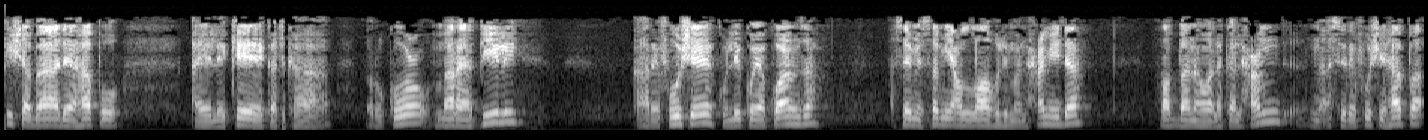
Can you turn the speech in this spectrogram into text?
kisha baada ya hapo aelekee katika rukuu mara ya pili arefushe kuliko ya kwanza aseme sami Allahu liman hamida rabbana walakal hamd na asirefushe hapa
